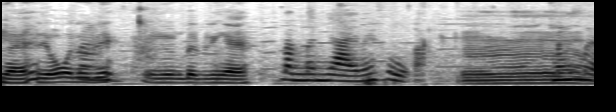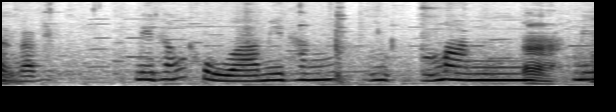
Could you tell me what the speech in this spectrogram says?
ไงโยดูดิมันเป็นยังไง มันบรรยายไม่ถูกอะ อืมันเหมือนแบบ มีทั้งถั่ว มีทั้งมัน อ่ามี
